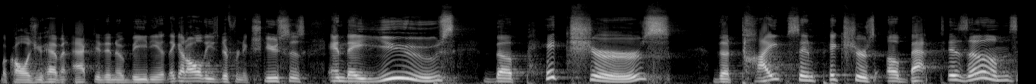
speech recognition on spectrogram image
because you haven't acted in obedience. They got all these different excuses, and they use the pictures the types and pictures of baptisms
